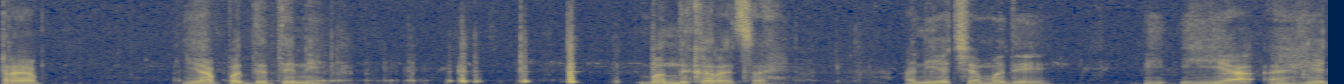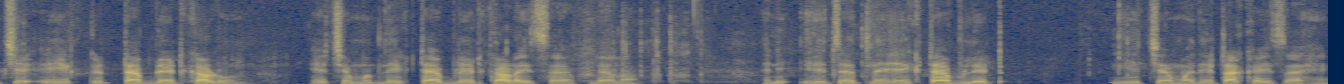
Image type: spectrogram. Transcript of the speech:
ट्रॅप या पद्धतीने बंद करायचा आहे. आणि याच्यामध्ये या ह्याचे एक टॅबलेट काढून याच्यामधलं एक टॅबलेट काढायचं आहे आपल्याला. आणि ह्याच्यातलं एक टॅबलेट याच्यामध्ये टाकायचं आहे.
